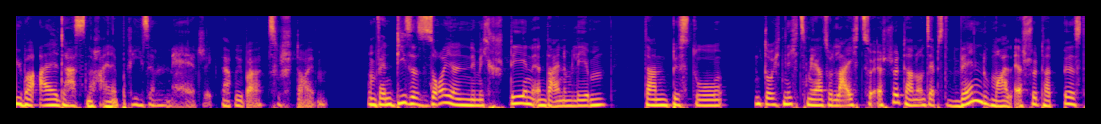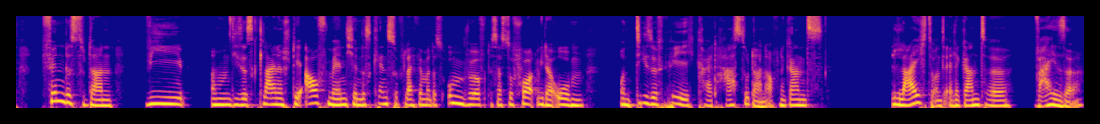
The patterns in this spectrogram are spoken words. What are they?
über all das noch eine Prise Magic darüber zu stäuben. Und wenn diese Säulen nämlich stehen in deinem Leben, dann bist du durch nichts mehr so leicht zu erschüttern. Und selbst wenn du mal erschüttert bist, findest du dann, wie um, dieses kleine Stehaufmännchen, das kennst du vielleicht, wenn man das umwirft, ist das sofort wieder oben. Und diese Fähigkeit hast du dann auf eine ganz leichte und elegante Weise.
